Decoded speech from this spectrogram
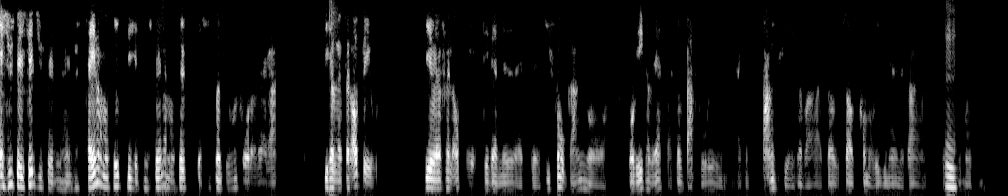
jeg, synes, det er sindssygt spændende. Jeg synes, trænerne er dygtige, jeg synes, spillerne er dygtige, jeg synes, man bliver udfordret hver gang. De har i hvert fald oplevet, de har i hvert fald oplevet det der med, at øh, de få gange, hvor, hvor vi ikke har været der, så har vi bare fået en. Altså, bang siger det så bare, så, så kommer vi ikke ned med sejren. Mm. Det må jeg sige.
